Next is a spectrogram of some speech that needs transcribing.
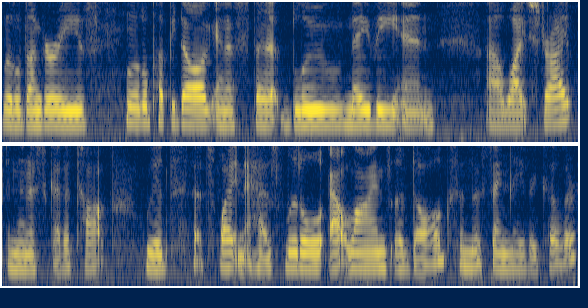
little dungarees little puppy dog and it's that blue navy and uh, white stripe and then it's got a top with that's white and it has little outlines of dogs in the same navy color.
